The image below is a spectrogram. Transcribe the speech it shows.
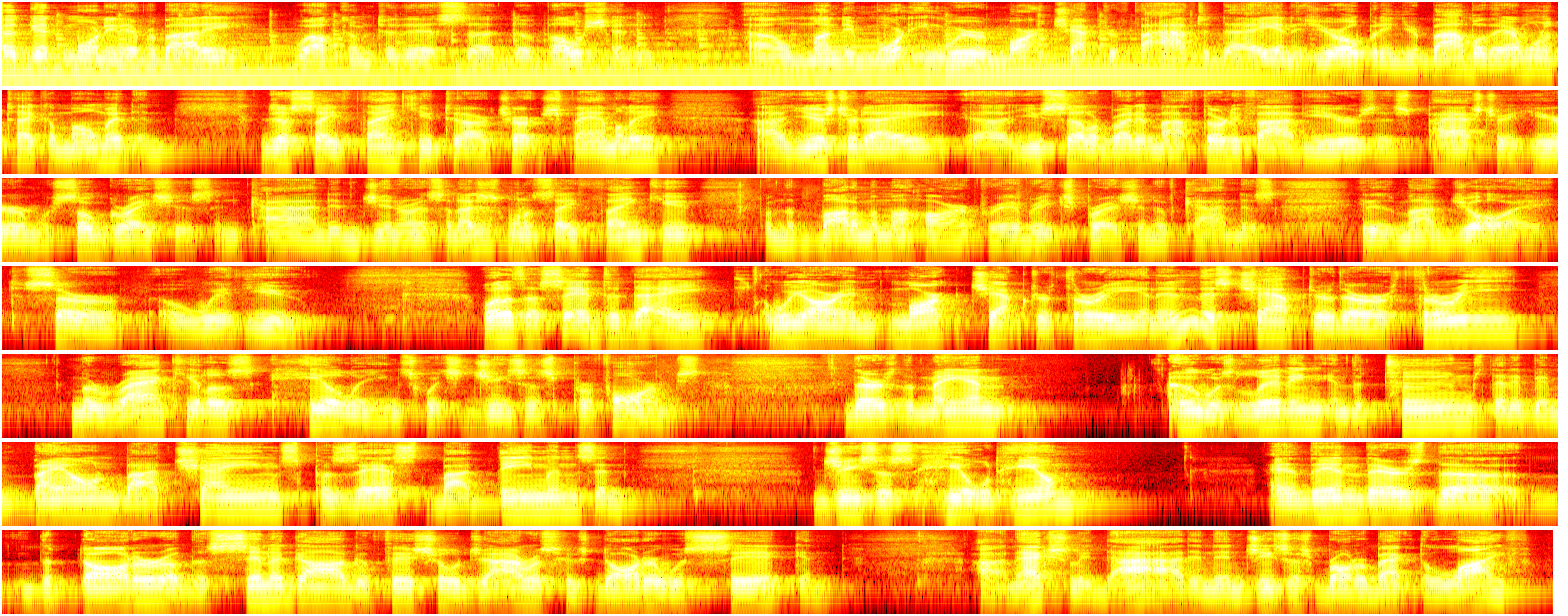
Well, good morning, everybody. Welcome to this uh, devotion. Uh, on Monday morning, we're in Mark chapter 5 today, and as you're opening your Bible there, I want to take a moment and just say thank you to our church family. Uh, yesterday, uh, you celebrated my 35 years as pastor here, and we're so gracious and kind and generous. And I just want to say thank you from the bottom of my heart for every expression of kindness. It is my joy to serve with you. Well, as I said, today we are in Mark chapter 3, and in this chapter there are three miraculous healings which Jesus performs. There's the man who was living in the tombs that had been bound by chains, possessed by demons, and Jesus healed him. And then there's the, the daughter of the synagogue official, Jairus, whose daughter was sick and, uh, and actually died, and then Jesus brought her back to life.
